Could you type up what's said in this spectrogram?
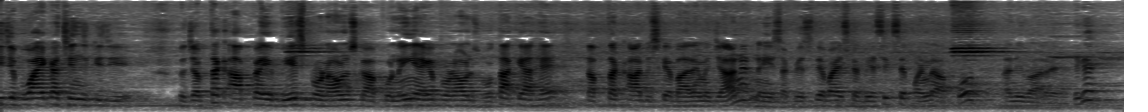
इज़ बॉय का चेंज कीजिए। तो जब तक आपका ये बेस प्रोनाउंस का आपको नहीं आएगा प्रोनाउंस होता क्या है, तब तक आप इसके बारे में जान नहीं सकते। इसके बाद इसका बेसिक से पढ़ना आपको अनिवार्य है, ठीक है?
